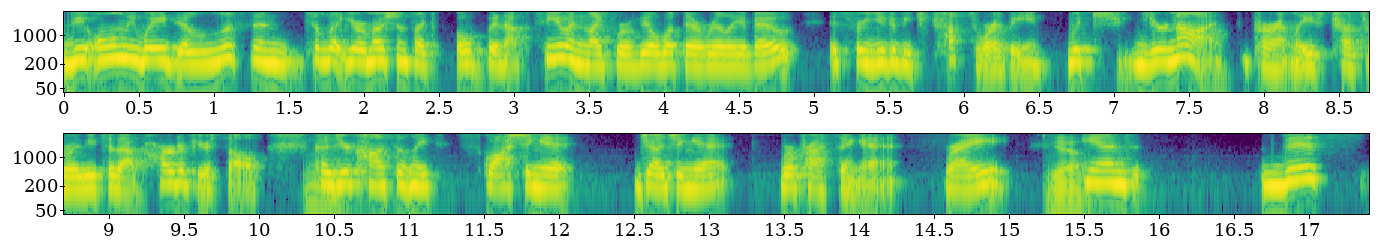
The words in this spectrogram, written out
the only way to listen to let your emotions like open up to you and like reveal what they're really about is for you to be trustworthy which you're not currently trustworthy to that part of yourself because mm. you're constantly squashing it judging it repressing it right yeah and this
